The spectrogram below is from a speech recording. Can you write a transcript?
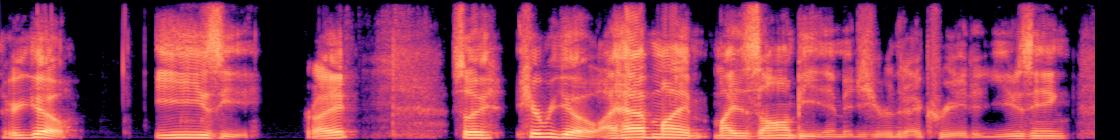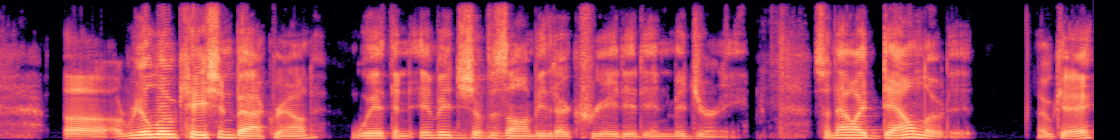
There you go easy, right? So here we go. I have my my zombie image here that I created using uh, a real location background with an image of a zombie that I created in Midjourney. So now I download it. Okay.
